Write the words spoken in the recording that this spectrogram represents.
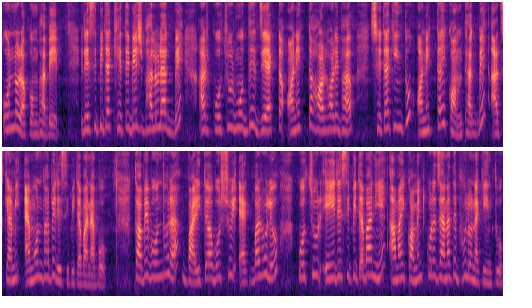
অন্য রকমভাবে রেসিপিটা খেতে বেশ ভালো লাগবে। আর কচুর মধ্যে যে একটা অনেকটা হরহরে ভাব, সেটা কিন্তু অনেকটাই কম থাকবে। আজকে আমি এমনভাবে রেসিপিটা বানাবো। তবে বন্ধুরা, বাড়িতে অবশ্যই একবার হলেও কচুর এই রেসিপিটা বানিয়ে আমায় কমেন্ট করে জানাতে ভুলো না কিন্তু।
